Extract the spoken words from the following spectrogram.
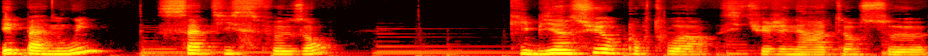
épanoui, satisfaisant, qui bien sûr pour toi, si tu es générateur, se,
